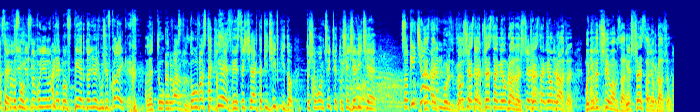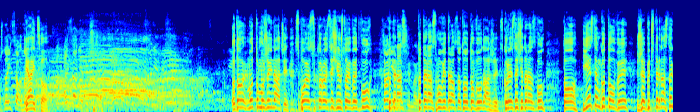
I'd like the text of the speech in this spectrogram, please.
E, te stosunki. znowu nie lubicie, Ale- bo wpierdoliłeś mu się w kolejkę. Ale tu u, was, tu u was tak jest, wy jesteście jak takie dziwki, do, tu się łączycie, tu się dzielicie. To, to, Przestań, kur, To, że przestań, te- przestań mnie obrażać, Jeszcze raz, przestań mnie jeszcze raz. obrażać, bo nie wytrzymam zaraz, Jeszcze- przestań nie obrażać. wytrzymasz? No i co? No Jajco. Ale co nie wytrzymasz? No to, no to może inaczej. Skoro jesteście już tutaj we dwóch, Co to nie teraz, to teraz mówię teraz to, to do włodarzy. Skoro jesteście teraz dwóch, to jestem gotowy, żeby 14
